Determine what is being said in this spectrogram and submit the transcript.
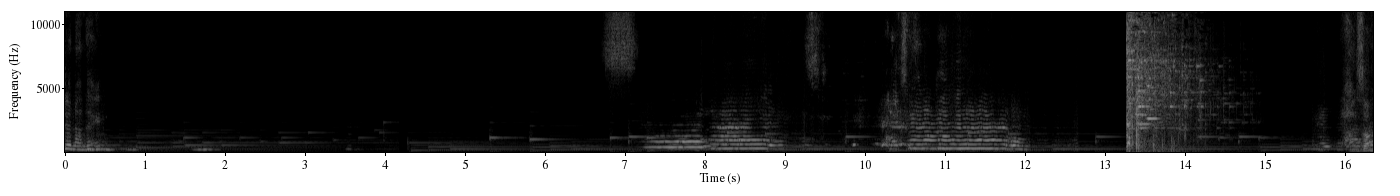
ደህና ነህ? ሀዛን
